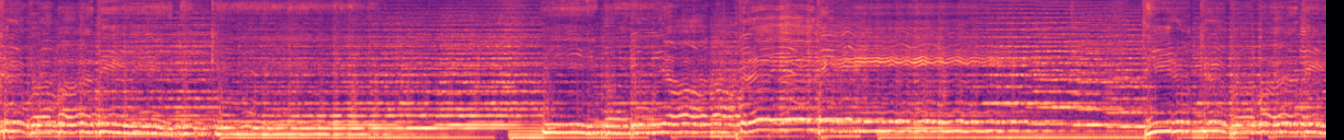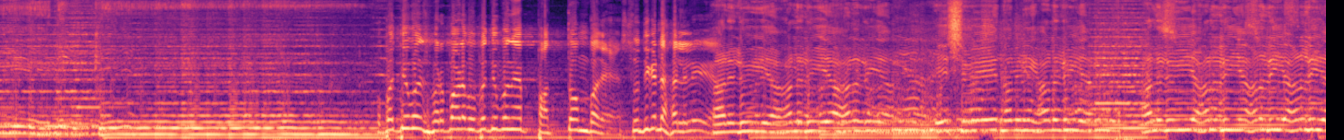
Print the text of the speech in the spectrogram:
തിരുകൃപ മതിയെനിക്ക് ഈ മരുയാത്രയതിൽ തിരുകൃപ മതിയെനിക്ക് മുപ്പത്തിമൂന്ന് പുറപ്പാട് മുപ്പത്തിമൂന്ന് പത്തൊമ്പത്. ശ്രദ്ധിക്കട്ടെ ഹല്ലേലൂയ. ഹല്ലേലൂയ ഹല്ലേലൂയ ഹല്ലേലൂയ. യേശുവേ നന്ദി ഹല്ലേലൂയ. ഹല്ലേലൂയ ഹല്ലേലൂയ ഹല്ലേലൂയ.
